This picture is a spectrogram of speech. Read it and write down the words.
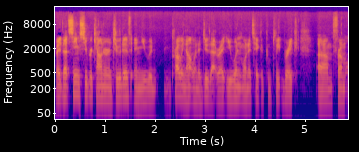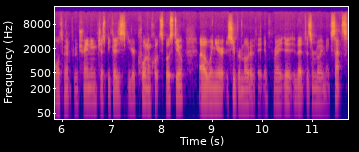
right? That seems super counterintuitive, and you would probably not want to do that, right? You wouldn't want to take a complete break um, from ultimate from training just because you're quote unquote supposed to uh, when you're super motivated, right? It, that doesn't really make sense.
